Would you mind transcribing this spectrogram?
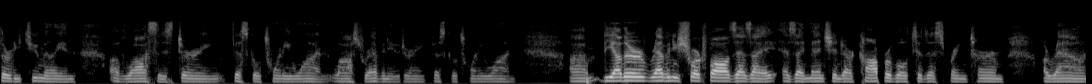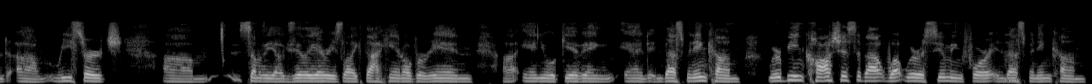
32 million of losses during fiscal 21, lost revenue during fiscal 21. Um, the other revenue shortfalls, as I as I mentioned, are comparable to the spring term around um, research, um, some of the auxiliaries like the Hanover Inn, uh, annual giving, and investment income. We're being cautious about what we're assuming for mm-hmm. investment income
